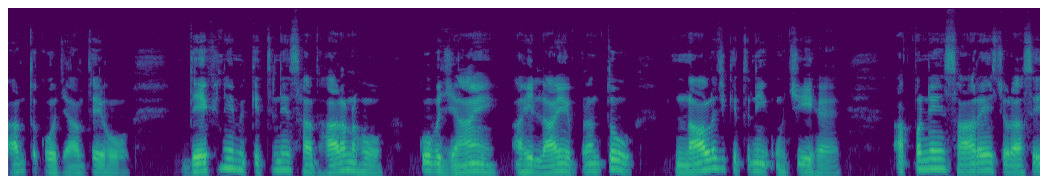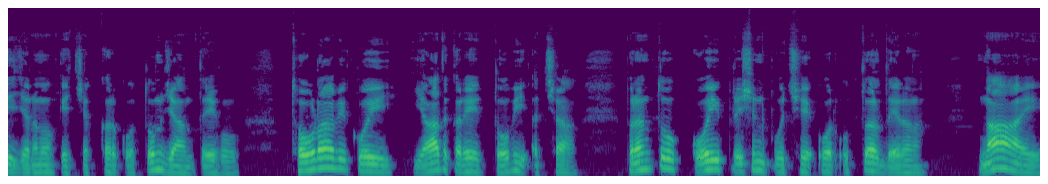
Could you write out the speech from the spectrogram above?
अंत को जानते हो। देखने में कितने साधारण हो। कुब जाएँ अहिलाएँ परंतु नॉलेज कितनी ऊँची है। अपने सारे चौरासी जन्मों के चक्कर को तुम जानते हो। थोड़ा भी कोई याद करे तो भी अच्छा। परंतु कोई प्रश्न पूछे और उत्तर देना ना आए।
